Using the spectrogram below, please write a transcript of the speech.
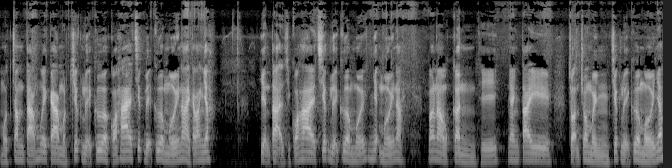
180k một chiếc lưỡi cưa. Có hai chiếc lưỡi cưa mới này các bác nhá. Hiện tại chỉ có hai chiếc lưỡi cưa mới nhận mới này. Bác nào cần thì nhanh tay chọn cho mình chiếc lưỡi cưa mới nhá.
